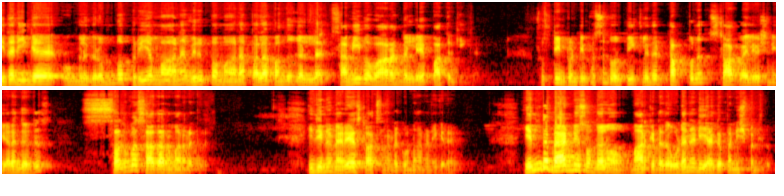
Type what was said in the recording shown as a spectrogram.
இதை நீங்கள் உங்களுக்கு ரொம்ப பிரியமான விருப்பமான பல பங்குகளில் சமீப வாரங்கள்லேயே பார்த்துருக்கீங்க. ஃபிஃப்டீன் டுவெண்ட்டி பர்சன்ட் ஒரு பீக்லேருந்து டப்புன்னு ஸ்டாக் வேல்யூவேஷன் இறங்குறது சர்வ சாதாரணமாக நடக்குது. இது இன்னும் நிறைய ஸ்டாக்ஸ் நடக்கும்னு நான் நினைக்கிறேன். எந்த பேட் நியூஸ் வந்தாலும் மார்க்கெட் அதை உடனடியாக பனிஷ் பண்ணிடும்.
